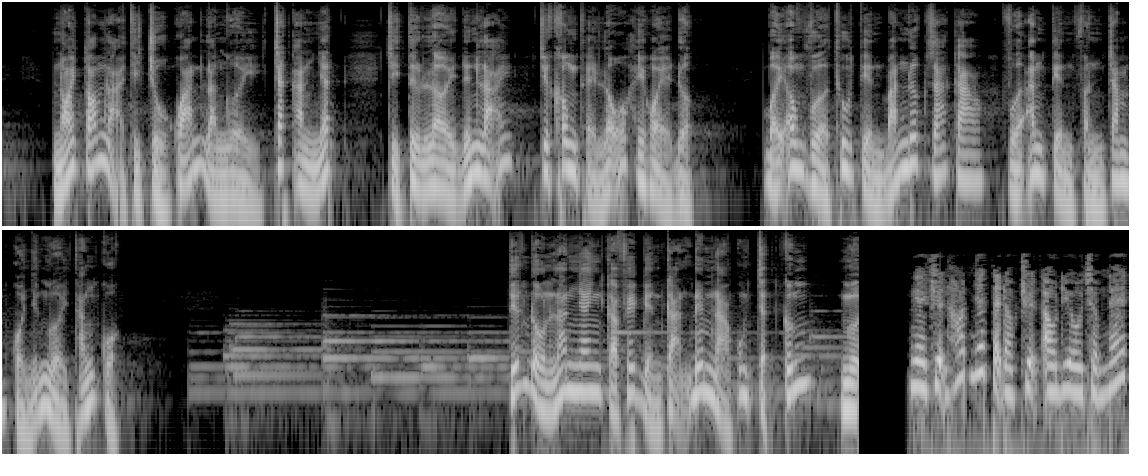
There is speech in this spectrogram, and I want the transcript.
Nói tóm lại thì chủ quán là người chắc ăn nhất, chỉ từ lời đến lãi chứ không thể lỗ hay huề được. Bởi ông vừa thu tiền bán nước giá cao, vừa ăn tiền phần trăm của những người thắng cuộc. Tiếng đồn lan nhanh cà phê biển cạn đêm nào cũng chật cứng. người Nghe chuyện hot nhất tại đọc truyện audio.net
